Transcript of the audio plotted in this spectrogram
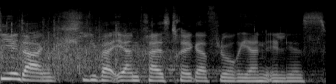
Vielen Dank, lieber Ehrenpreisträger Florian Elias.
